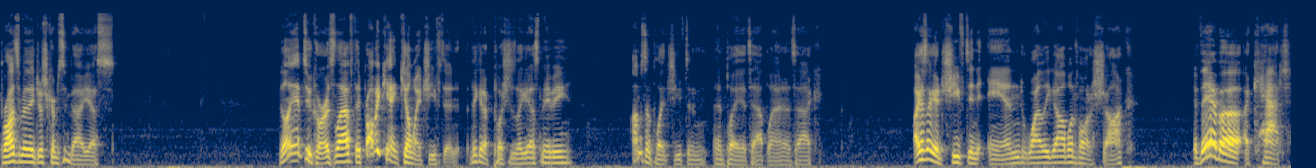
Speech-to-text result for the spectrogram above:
Bronze Mythic just Crimson Vow, yes. They only have two cards left. They probably can't kill my Chieftain. They could have pushes, I guess, maybe. I'm just gonna play Chieftain and play a tap land and attack. I guess I could Chieftain and Wily Goblin if I want to shock. If they have a, a cat,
